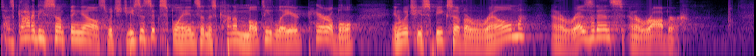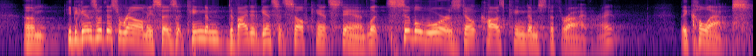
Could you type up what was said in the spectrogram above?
So it's got to be something else, which Jesus explains in this kind of multi layered parable in which he speaks of a realm and a residence and a robber. Um, he begins with this realm. He says, A kingdom divided against itself can't stand. Look, civil wars don't cause kingdoms to thrive, right? They collapse.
